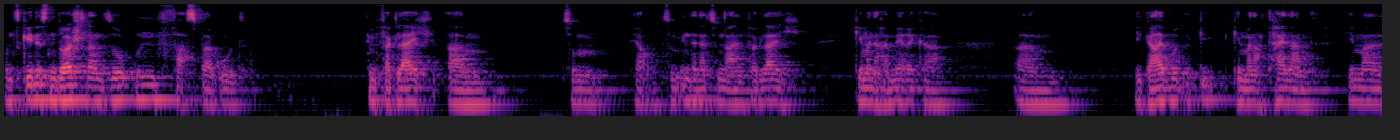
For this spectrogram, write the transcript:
Uns geht es in Deutschland so unfassbar gut im Vergleich ähm, zum, ja, zum internationalen Vergleich. Gehen wir nach Amerika, ähm, egal wo, geh, geh, mal nach Thailand, geh mal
